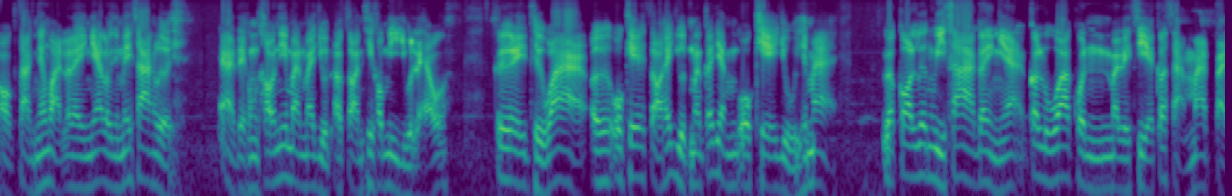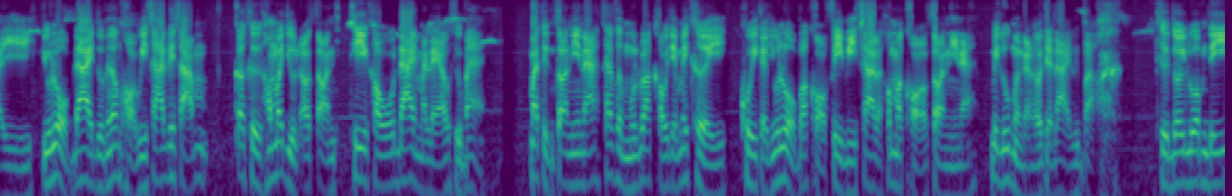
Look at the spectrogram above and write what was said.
ออกต่างจังหวัดอะไรเงี้ยเรายังไม่สร้างเลยแต่ของเขานี่มันมาหยุดเอาตอนที่เขามีอยู่แล้วก็เลยถือว่าเออโอเค ต่อให้หยุดมันก็ยังโอเคอยู่ใช่ไหมแล้วก็เรื่องวีซ่าก็อย่างเงี้ยก็รู้ว่าคนมาเลเซียก็สามารถไปยุโรปได้โดยไม่ต้องขอวีซ่าด้วยซ้ำก็คือเขามาหยุดเอาตอนที่เขาได้มาแล้วถูกไหมมาถึงตอนนี้นะ ถ้าสมมุติว่าเขายังไม่เคยคุยกับยุโรปว่าขอฟรีวีซ่าแล้วเขามาขอตอนนี้นะ ไม่รู้เหมือนกันเขาจะได้หรือเปล่า คือโดยรวมดี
